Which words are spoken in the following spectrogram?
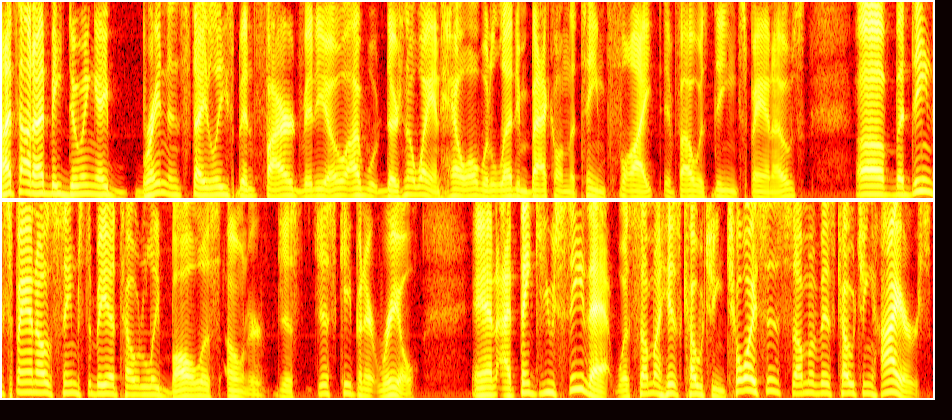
I thought I'd be doing a Brandon Staley's been fired video. I w- there's no way in hell I would have let him back on the team flight if I was Dean Spanos. Uh, but Dean Spanos seems to be a totally ballless owner, just just keeping it real. And I think you see that with some of his coaching choices, some of his coaching hires.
